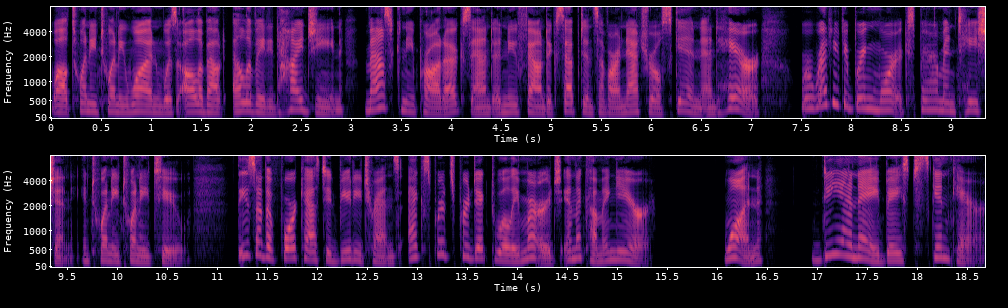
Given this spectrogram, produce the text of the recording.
While 2021 was all about elevated hygiene, maskne products, and a newfound acceptance of our natural skin and hair, we're ready to bring more experimentation in 2022. These are the forecasted beauty trends experts predict will emerge in the coming year. 1. DNA based skincare.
